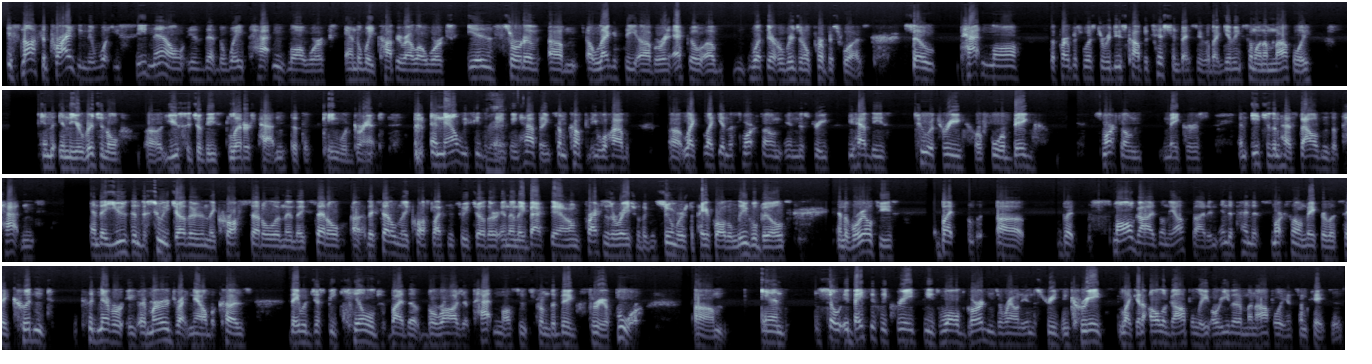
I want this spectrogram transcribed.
it's not surprising that what you see now is that the way patent law works and the way copyright law works is sort of um, a legacy of or an echo of what their original purpose was. So patent law, the purpose was to reduce competition basically by giving someone a monopoly in the, in the original uh, usage of these letters patent that the king would grant. And now we see the same thing happening. Some company will have, uh, like like in the smartphone industry, you have these two or three or four big smartphone makers, and each of them has thousands of patents, and they use them to sue each other, and they cross settle, and then they settle, uh, they settle, and they cross license to each other, and then they back down. Prices are raised for the consumers to pay for all the legal bills and the royalties, but uh, but small guys on the outside, an independent smartphone maker, let's say, couldn't could never emerge right now because they would just be killed by the barrage of patent lawsuits from the big three or four. Um, and so it basically creates these walled gardens around industries and creates like an oligopoly or even a monopoly in some cases.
